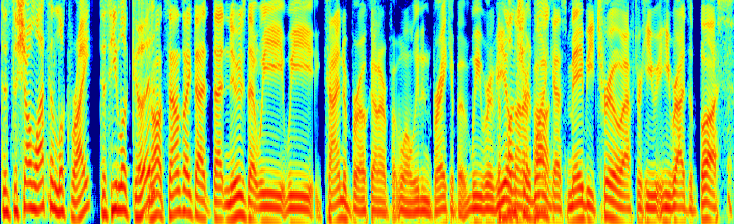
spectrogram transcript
does Deshaun Watson look right? Does he look good? No, it sounds like that that news that we we kind of broke on our well, we didn't break it, but we revealed on our podcast lung. may be true after he he rides a bus.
